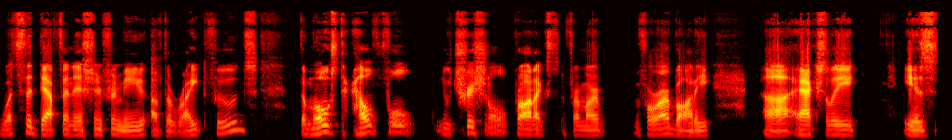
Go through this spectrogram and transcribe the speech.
what's the definition for me of the right foods? The most helpful nutritional products from our for our body uh, actually is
